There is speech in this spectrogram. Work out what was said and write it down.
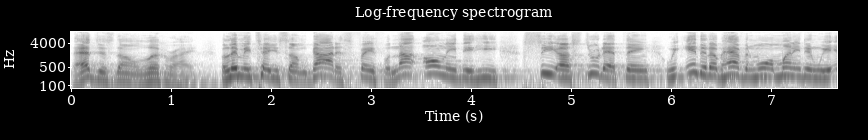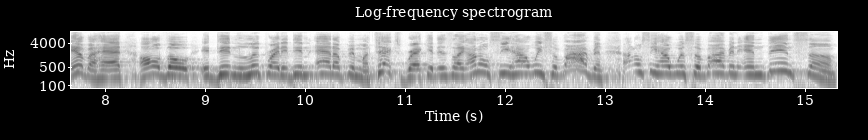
That just don't look right. But let me tell you something God is faithful. Not only did He see us through that thing, we ended up having more money than we ever had. Although it didn't look right, it didn't add up in my tax bracket. It's like, I don't see how we're surviving. I don't see how we're surviving and then some.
